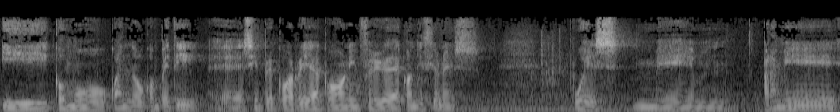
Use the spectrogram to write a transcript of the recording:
Y como cuando competí eh, siempre corría con inferioridad de condiciones, pues me, para mí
